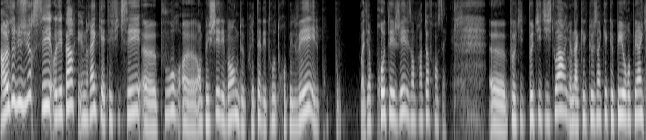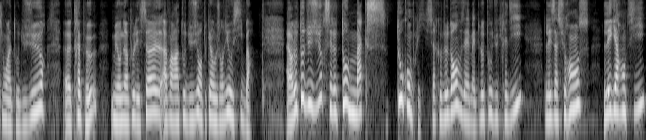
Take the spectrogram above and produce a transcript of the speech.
Alors, le taux d'usure, c'est au départ une règle qui a été fixée euh, pour euh, empêcher les banques de prêter des taux trop élevés et pour, pour, on va dire, protéger les emprunteurs français. Euh, petite, petite histoire, il y en a quelques-uns, quelques pays européens qui ont un taux d'usure, euh, très peu, mais on est un peu les seuls à avoir un taux d'usure, en tout cas aujourd'hui, aussi bas. Alors, le taux d'usure, c'est le taux max, tout compris. C'est-à-dire que dedans, vous allez mettre le taux du crédit, les assurances, les garanties,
